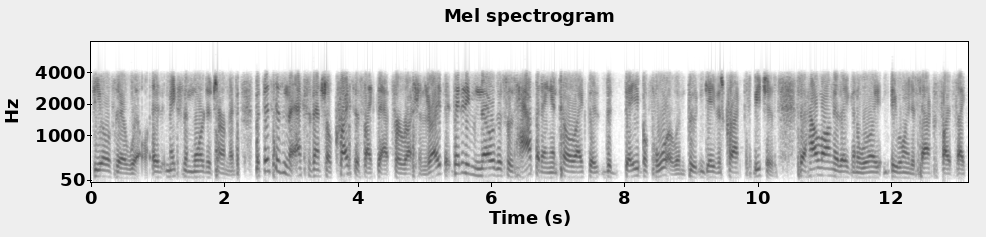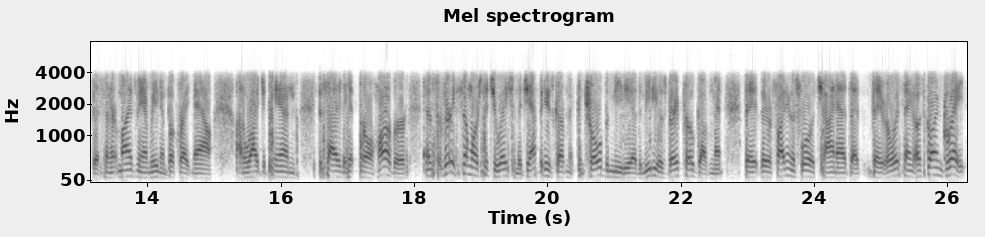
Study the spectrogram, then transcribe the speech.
steals their will. It makes them more determined. But this isn't an existential crisis like that for Russians, right? They, they didn't even know this was happening until like the, the day before when Putin gave his cracked speeches. So how long are they going to be willing to sacrifice like this? And it reminds me, I'm reading a book right now on why Japan decided to hit Pearl Harbor, and it's a very similar situation. The Japanese government controlled the media. The media was very pro-government. They they were fighting this war with China. That they were always saying, "Oh, it's going great,"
